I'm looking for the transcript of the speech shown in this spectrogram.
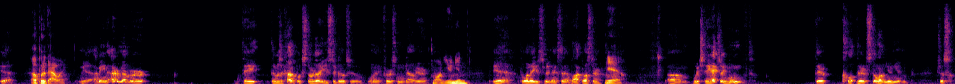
yeah, I'll put it that way. yeah. I mean, I remember they there was a comic book store that I used to go to when I first moved out here. On Union. Yeah, the one that used to be next to that Blockbuster. Yeah. Which they actually moved. They're cl- they're still on Union, just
